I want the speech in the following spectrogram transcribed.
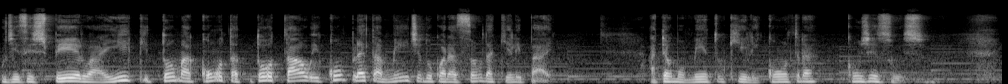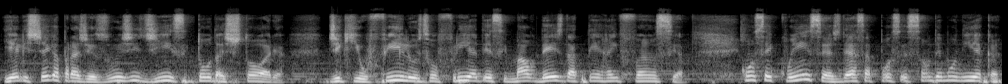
O desespero aí que toma conta total e completamente do coração daquele pai. Até o momento que ele encontra com Jesus. E ele chega para Jesus e diz toda a história de que o filho sofria desse mal desde a tenra infância, consequências dessa possessão demoníaca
